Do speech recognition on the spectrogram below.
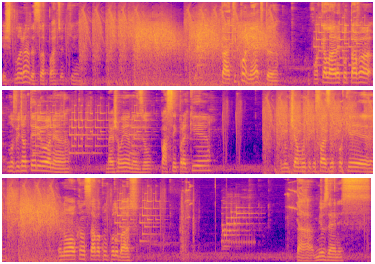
explorando essa parte aqui. Tá, aqui conecta com aquela área que eu tava no vídeo anterior, né? Nas ruínas. Eu passei por aqui. Não tinha muito o que fazer porque eu não alcançava com pulo baixo. Tá, mil zenes.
